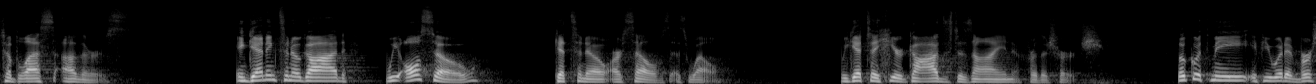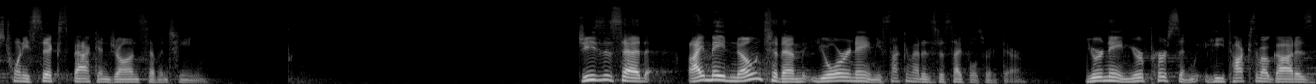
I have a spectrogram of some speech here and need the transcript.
to bless others. In getting to know God, we also get to know ourselves as well. We get to hear God's design for the church. Look with me, if you would, at verse 26 back in John 17. Jesus said, I made known to them your name. He's talking about his disciples right there. Your name, your person. He talks about God as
